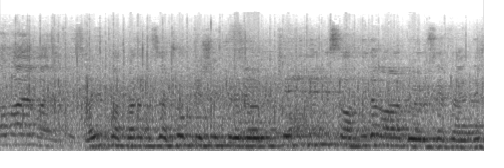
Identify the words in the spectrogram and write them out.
Allah'a emanet olun. Sayın Bakanımıza çok teşekkür ediyorum. Kendilerini sahnede ağırlıyoruz efendim.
